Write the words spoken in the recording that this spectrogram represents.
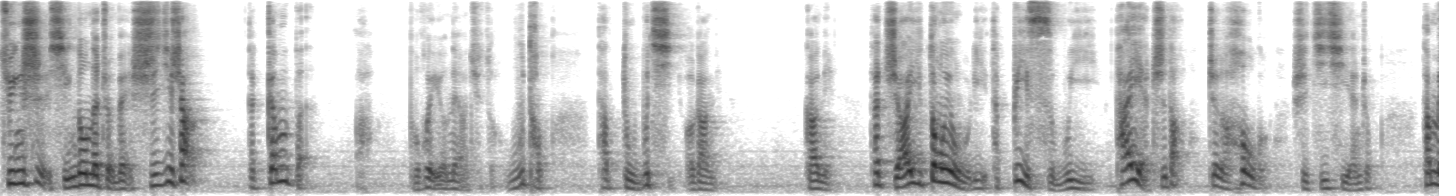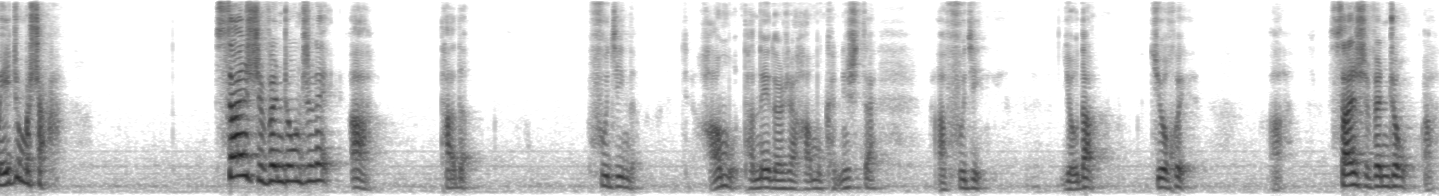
军事行动的准备？实际上，他根本啊不会用那样去做。武统他赌不起，我告诉你，告诉你，他只要一动用武力，他必死无疑。他也知道这个后果是极其严重，他没这么傻。三十分钟之内啊，他的附近的航母，他那段时间航母肯定是在啊附近游荡，就会。三十分钟啊，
